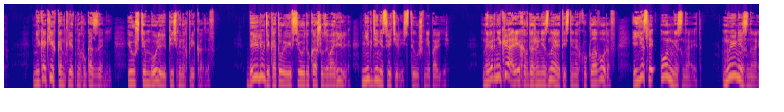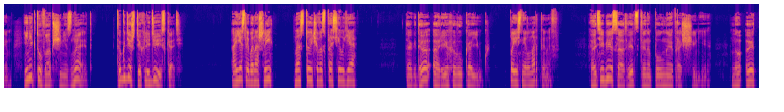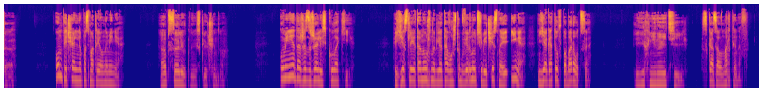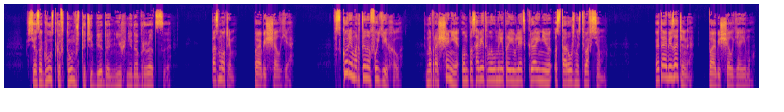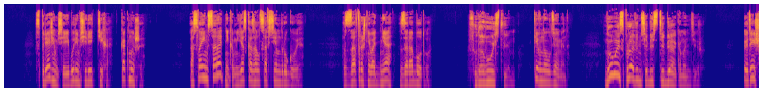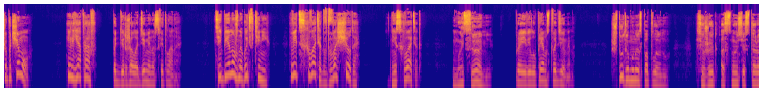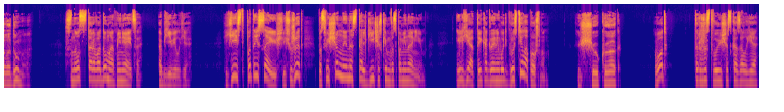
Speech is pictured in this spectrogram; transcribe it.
Никаких конкретных указаний, и уж тем более письменных приказов. Да и люди, которые всю эту кашу заварили, нигде не светились, ты уж мне поверь. Наверняка Орехов даже не знает истинных кукловодов, и если он не знает, мы не знаем, и никто вообще не знает, то где ж тех людей искать? «А если бы нашли?» — настойчиво спросил я. «Тогда Орехову каюк», — пояснил Мартынов. А тебе, соответственно, полное прощение. Но это...» Он печально посмотрел на меня. «Абсолютно исключено». У меня даже сжались кулаки. Если это нужно для того, чтобы вернуть себе честное имя, я готов побороться. «Их не найти», — сказал Мартынов. «Вся загвоздка в том, что тебе до них не добраться». «Посмотрим», — пообещал я. Вскоре Мартынов уехал, на прощание он посоветовал мне проявлять крайнюю осторожность во всем. «Это обязательно», — пообещал я ему. «Спрячемся и будем сидеть тихо, как мыши». А своим соратникам я сказал совсем другое. «С завтрашнего дня за работу». «С удовольствием», — кивнул Демин. «Но мы справимся без тебя, командир». «Это еще почему?» «Илья прав», — поддержала Демина Светлана. «Тебе нужно быть в тени, ведь схватят в два счета». Не схватят. Мы сами, проявил упрямство Дюмин. Что там у нас по плану? Сюжет о сносе старого дома? Снос старого дома отменяется, объявил я. Есть потрясающий сюжет, посвященный ностальгическим воспоминаниям. Илья, ты когда-нибудь грустил о прошлом? Еще как. Вот, торжествующе сказал я.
